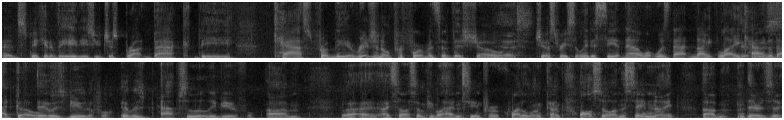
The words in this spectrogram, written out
and speaking of the 80s, you just brought back the cast from the original performance of this show yes. just recently to see it now. What was that night like? It How was, did that go? It was beautiful. It was absolutely beautiful. Um, I, I, saw some people I hadn't seen for quite a long time. Also, on the same night, um, there's a,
